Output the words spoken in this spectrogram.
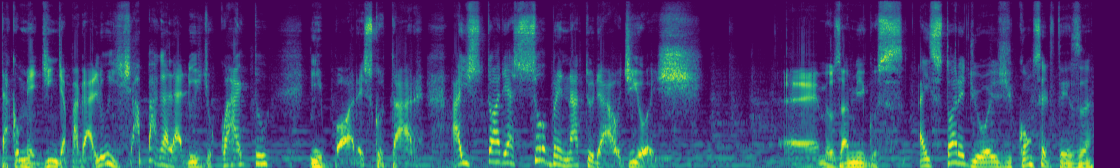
tá com medinho de apagar a luz? Apaga a luz do quarto e bora escutar a história sobrenatural de hoje. É, meus amigos, a história de hoje com certeza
